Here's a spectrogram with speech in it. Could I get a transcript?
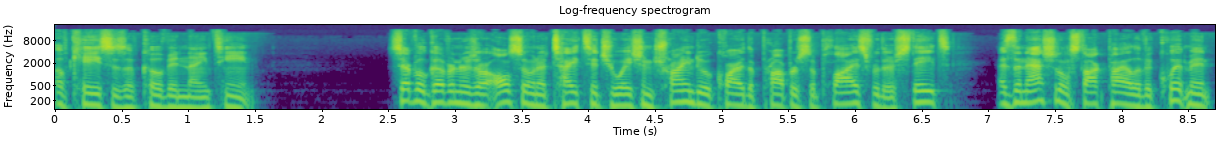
of cases of COVID 19. Several governors are also in a tight situation trying to acquire the proper supplies for their states, as the national stockpile of equipment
